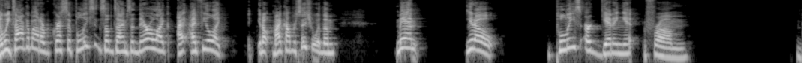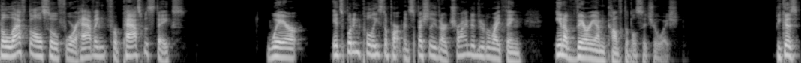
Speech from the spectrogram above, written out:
And we talk about aggressive policing sometimes, and they're like, I, I feel like, you know, my conversation with them, man, you know, police are getting it from the left also for having for past mistakes where it's putting police departments, especially that are trying to do the right thing, in a very uncomfortable situation. Because,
